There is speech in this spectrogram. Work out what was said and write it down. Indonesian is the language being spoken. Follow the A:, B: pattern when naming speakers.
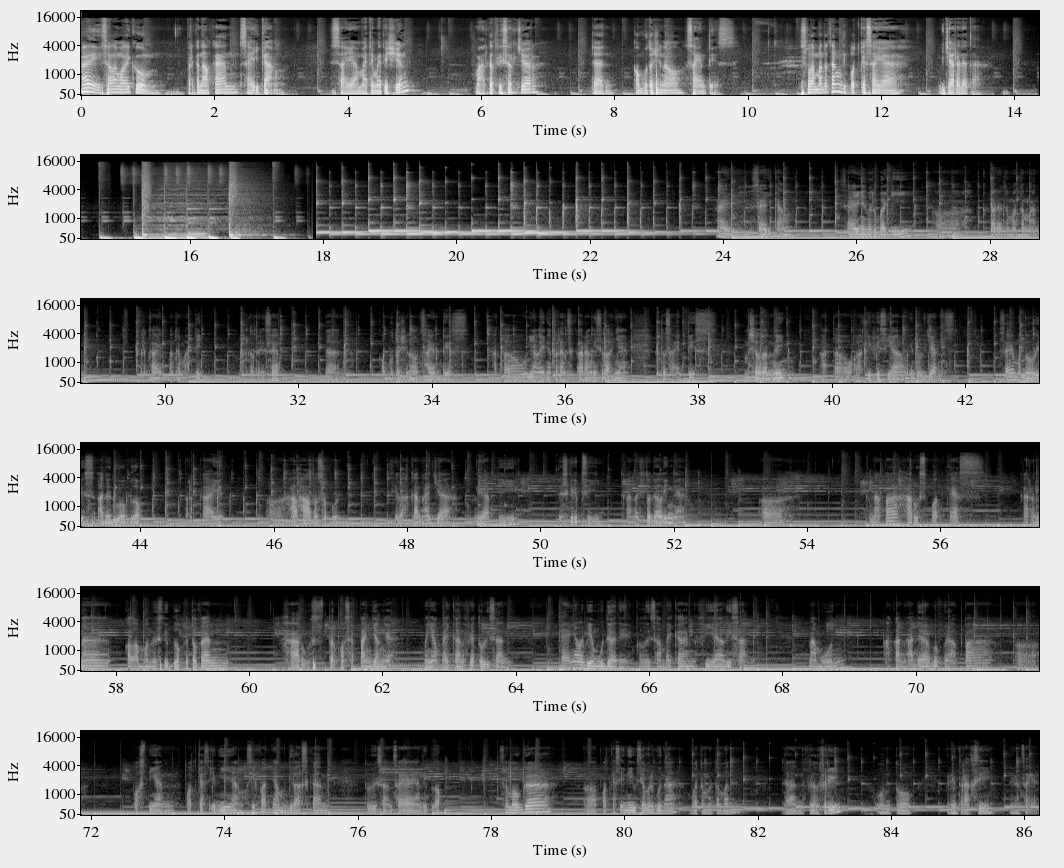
A: Hai, Assalamualaikum. Perkenalkan, saya Ikang. Saya mathematician, market researcher, dan computational scientist. Selamat datang di podcast saya, Bicara Data. Hai, saya Ikang. Saya ingin berbagi uh, kepada teman-teman terkait matematik, market research, dan computational scientist atau yang lain ngetren sekarang istilahnya data scientist, machine learning, atau artificial intelligence. Saya menulis ada dua blog terkait uh, hal-hal uh, tersebut. Silahkan aja lihat di deskripsi karena situ ada linknya. Uh, kenapa harus podcast? Karena kalau menulis di blog itu kan harus terkonsep panjang ya menyampaikan via tulisan. Kayaknya lebih mudah deh kalau disampaikan via lisan. Namun akan ada beberapa uh, postingan podcast ini yang sifatnya menjelaskan tulisan saya yang di blog. Semoga uh, podcast ini bisa berguna buat teman-teman dan feel free untuk berinteraksi dengan saya.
